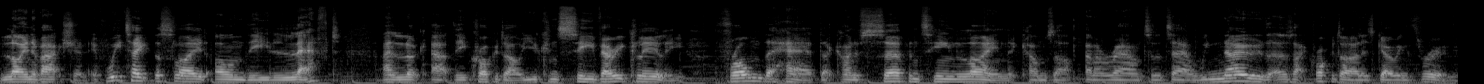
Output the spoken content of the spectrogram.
line of action. If we take the slide on the left and look at the crocodile, you can see very clearly from the head that kind of serpentine line that comes up and around to the tail. We know that as that crocodile is going through,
